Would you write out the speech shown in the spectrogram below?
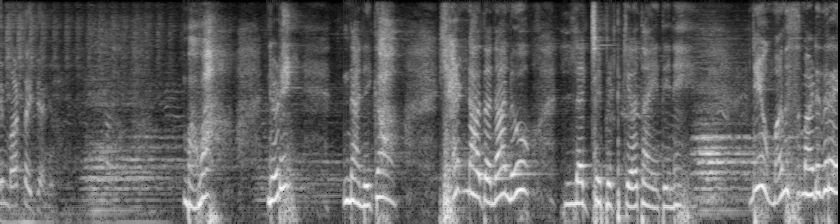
ಏನ್ ಮಾಡ್ತಾ ಇದ್ದೀಯ ನೀನು? ಬಾವಾ ನೋಡಿ ನಾನೀಗ ಹೆಣ್ಣಾದ ನಾನು ಲಜ್ಜೆ ಬಿಟ್ಟು ಕೇಳ್ತಾ ಇದ್ದೀನಿ. ನೀವು ಮನಸ್ಸು ಮಾಡಿದರೆ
